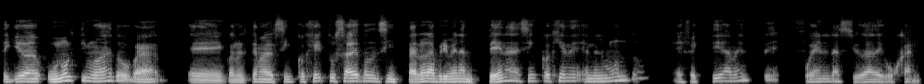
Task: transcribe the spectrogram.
te quiero un último dato para, eh, con el tema del 5G. ¿Tú sabes dónde se instaló la primera antena de 5G en el mundo? Efectivamente fue en la ciudad de Wuhan,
